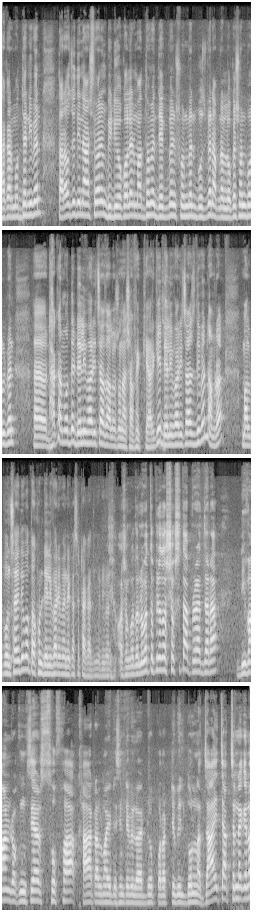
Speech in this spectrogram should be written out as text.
ঢাকার মধ্যে নেবেন, তারাও যদি না আসতে পারেন, ভিডিও কলের মাধ্যমে দেখবেন, শুনবেন, বুঝবেন, আপনার লোকেশন বলবেন। ঢাকার মধ্যে ডেলিভারি চার্জ আলোচনা সাপেক্ষে। আর কি, ডেলিভারি চার্জ দিবেন, আমরা মাল পৌঁছায় দেবো, তখন ডেলিভারি ম্যানের কাছে টাকা দিয়ে দেবেন। অসংখ্য ধন্যবাদ। তো প্রিয় দর্শক শ্রোতা, আপনারা যারা ডিভান রকিং চেয়ার সোফা খাট আলমারি ড্রেসিং টেবিল ওয়ার্ড্রোব পড়ার টেবিল দোলনা যাই চাচ্ছেন না কেন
